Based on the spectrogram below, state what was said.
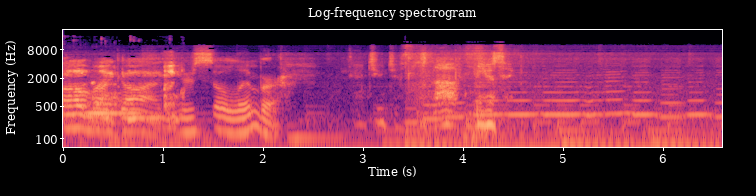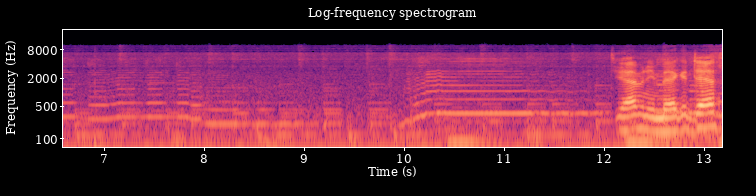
Oh my god, you're so limber. Don't you just love music? Do you have any Megadeth?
